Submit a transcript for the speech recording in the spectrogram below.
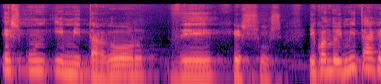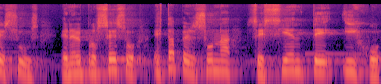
es un imitador de Jesús. Y cuando imita a Jesús, en el proceso, esta persona se siente hijo.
